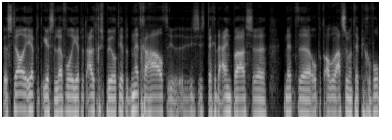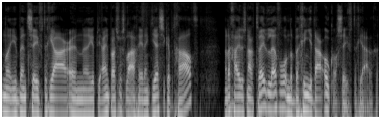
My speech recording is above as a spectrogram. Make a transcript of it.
eh, stel je hebt het eerste level, je hebt het uitgespeeld, je hebt het net gehaald. Je is, tegen de eindpaas. Uh, net op het allerlaatste moment heb je gewonnen. Je bent 70 jaar en je hebt die eindpaas verslagen. En je denkt, yes, ik heb het gehaald. Maar dan ga je dus naar het tweede level en dan begin je daar ook als 70-jarige.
